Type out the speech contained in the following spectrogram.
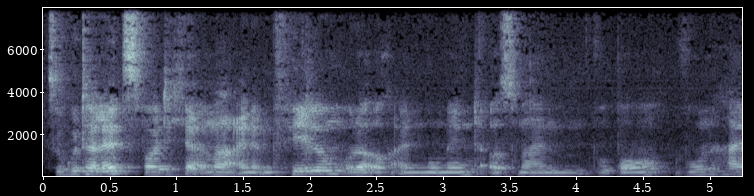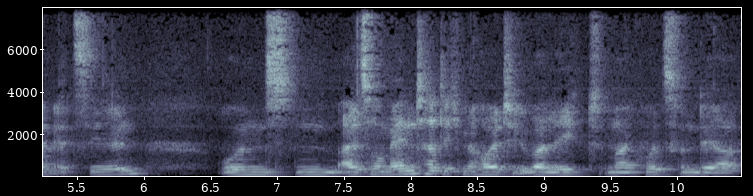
Zu guter Letzt wollte ich ja immer eine Empfehlung oder auch einen Moment aus meinem Vauban-Wohnheim erzählen. Und hm, als Moment hatte ich mir heute überlegt, mal kurz von der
